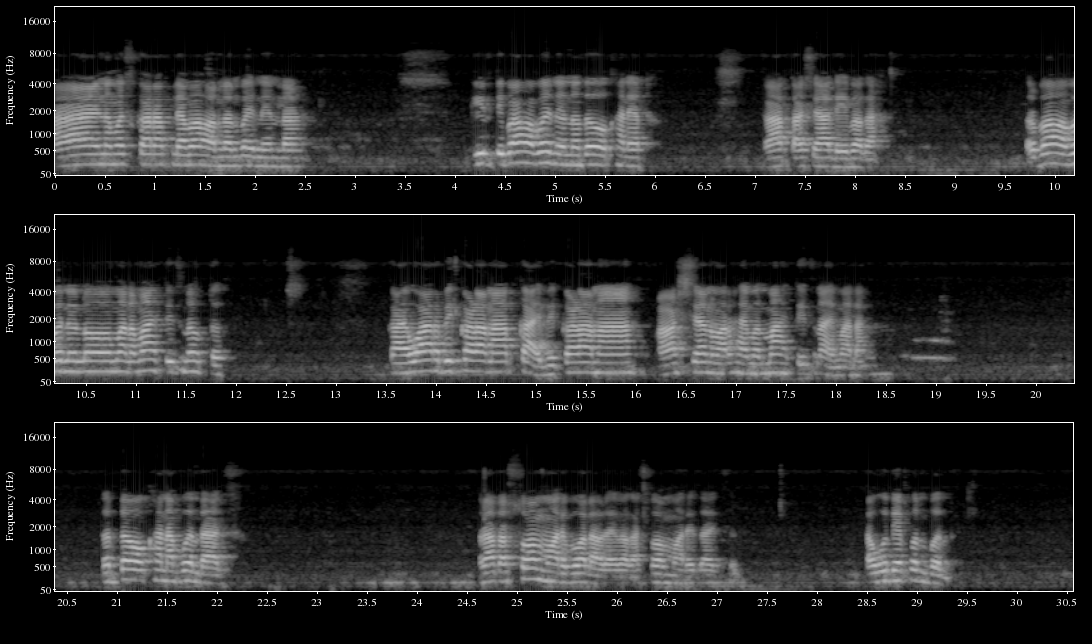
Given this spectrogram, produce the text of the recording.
हाय नमस्कार आपल्या भावाला बहिणींना. गिरती भावा बहिणीनं दवाखान्यात. आताशी आले बघा. तर भावा बहिणीनं मला माहितीच नव्हतं. काय वार बी कळाना काय बी कळाना आज शनिवार आहे म्हणून माहितीच नाही मला. तर दवाखाना बंद आज. तर आता सोमवारी बोलावलंय बघा सोमवारी जायचं. आता उद्या पण बंद.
